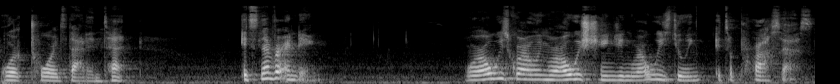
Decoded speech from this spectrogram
work towards that intent. It's never ending. We're always growing, we're always changing, we're always doing. It's a process.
